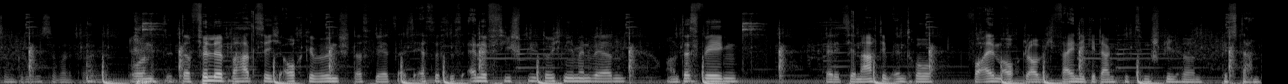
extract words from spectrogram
zum Gruße, meine Freunde. Und der Philipp hat sich auch gewünscht, dass wir jetzt als erstes das NFC-Spiel durchnehmen werden. Und deswegen werdet ihr nach dem Intro vor allem auch, glaube ich, seine Gedanken zum Spiel hören. Bis dann.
